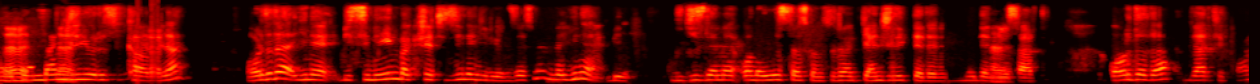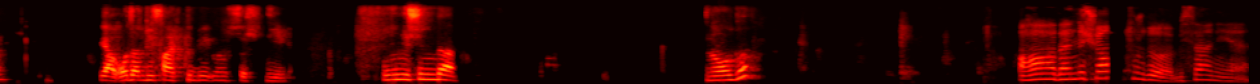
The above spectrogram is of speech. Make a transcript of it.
Evet, Önden evet. giriyoruz kamerayla. Orada da yine bir sineğin bakış açısıyla giriyoruz resmen ve yine bir, bir gizleme olayı söz konusu. Röntgencilik de de- ne deniyorsa artık. Orada da gerçekten ya o da bir farklı bir unsur değil. Bunun dışında ne oldu? Aa bende şu an oturdu. Bir saniye.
